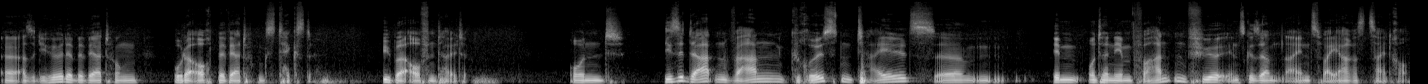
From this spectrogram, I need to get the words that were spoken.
äh, also die Höhe der Bewertungen oder auch Bewertungstexte über Aufenthalte. und diese Daten waren größtenteils ähm, im Unternehmen vorhanden für insgesamt einen Zwei-Jahres-Zeitraum.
